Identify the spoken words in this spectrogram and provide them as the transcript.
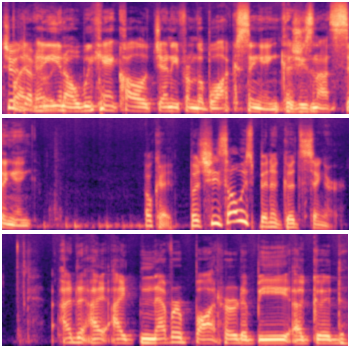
She was but uh, definitely you know we can't call Jenny from the block singing because she's not singing. Okay, but she's always been a good singer. I, I I never bought her to be a good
